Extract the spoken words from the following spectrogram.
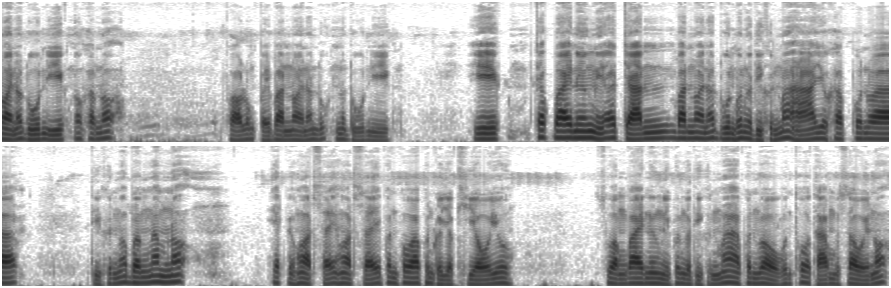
น้อยนาดูนอีกเนาะครับเนาะเฝ้าลงไปบ้านน้อยนาดูนดูนอีก อีกจักใบหนึ่งนี่อาจารย์บ้านน้อยนาดูนเพิ่นก็ติขึ้นมาหาอยู่ครับเพิ่นว่าติขึ้นมาเบิ่งน้ำเนาะเฮ็ดไปหอดใสหอดใสเพิ่นเพราะว่าเพิ่นก็อยากเขียวอยู่ช่วงใบหนึ่งนี่เพิ่นก็ติขึ้นมาเพิ่นเว้าเพิ่นโทรถามมือเช้าเนาะ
